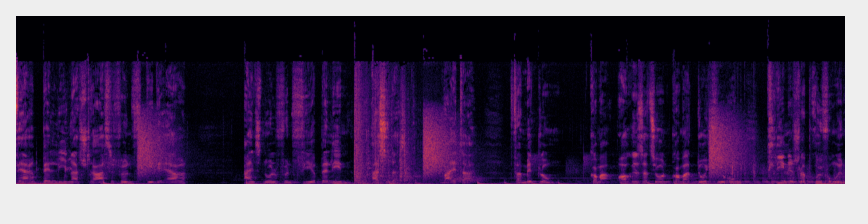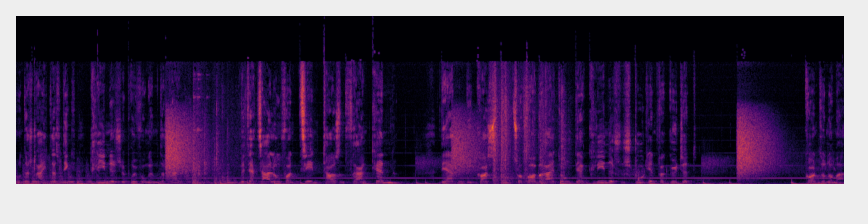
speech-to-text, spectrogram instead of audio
Ver-Berliner Straße 5, GDR 1054 Berlin. Hast du das? Weiter. Vermittlung, Organisation, Durchführung klinischer Prüfungen. Unterstreicht das Dick. Klinische Prüfungen unterstreicht. Mit der Zahlung von 10.000 Franken werden die Kosten zur Vorbereitung der klinischen Studien vergütet. Kontonummer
